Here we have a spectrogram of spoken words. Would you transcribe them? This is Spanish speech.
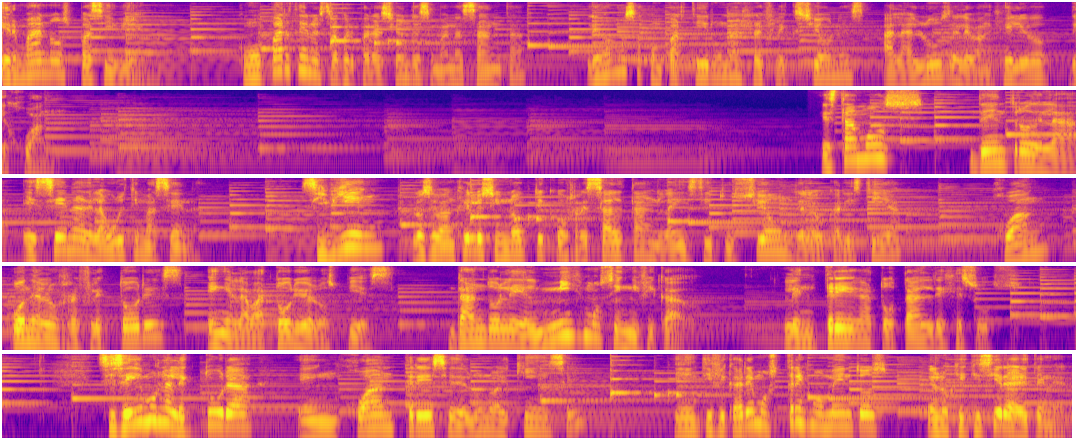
Hermanos, paz y bien. Como parte de nuestra preparación de Semana Santa, les vamos a compartir unas reflexiones a la luz del Evangelio de Juan. Estamos dentro de la escena de la última cena. Si bien los evangelios sinópticos resaltan la institución de la Eucaristía, Juan pone a los reflectores en el lavatorio de los pies, dándole el mismo significado la entrega total de Jesús. Si seguimos la lectura en Juan 13 del 1 al 15, identificaremos tres momentos en los que quisiera detener.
